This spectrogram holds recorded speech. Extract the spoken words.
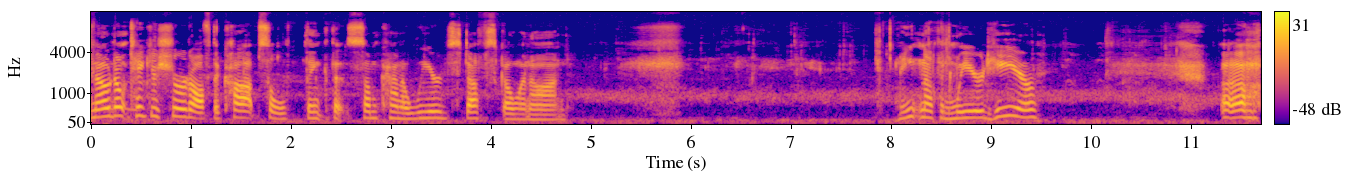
No, don't take your shirt off. The cops will think that some kind of weird stuff's going on. Ain't nothing weird here. Ugh.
